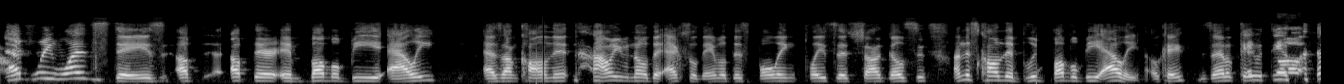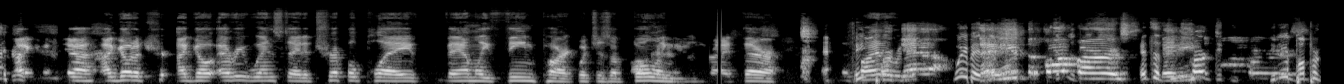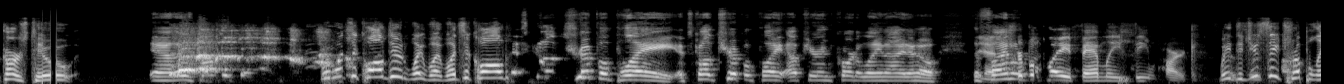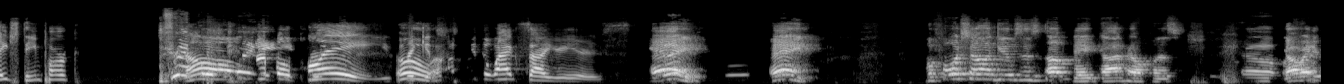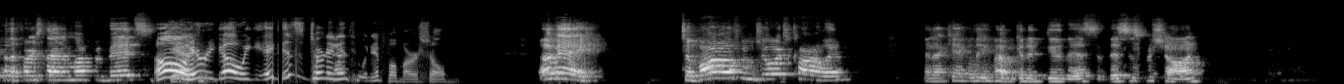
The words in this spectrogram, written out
every Wednesdays up up there in Bumblebee Alley, as I'm calling it. I don't even know the actual name of this bowling place that Sean goes to. I'm just calling it Blue Bumblebee Alley. Okay, is that okay with you? Uh, I, yeah, I go to tr- I go every Wednesday to Triple Play Family Theme Park, which is a bowling alley right there. And the Theme final park? Yeah, Wait a they minute. need the bumpers. It's a They theme park. the You need bumpers. bumper cars too. yeah, Wait, what's it called, dude? Wait, what? What's it called? it's called Triple Play. It's called Triple Play up here in Coeur d'Alene, Idaho. The Yeah, final Triple Play Family Theme Park. Wait, did you say Triple H theme park? Triple No, Play. Triple Play. You Oh. freaking get the wax out of your ears. Hey, hey. Before Sean gives his update, God help us. Oh, Y'all ready for the first item up for bids? Oh, Yeah. here we go. We, this is turning into an infomercial. Okay. To borrow from George Carlin, and I can't believe I'm going to do this, this is for Sean.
